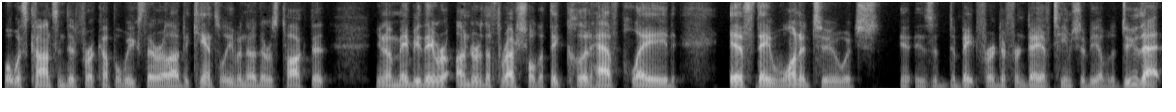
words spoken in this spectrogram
what Wisconsin did for a couple weeks, they were allowed to cancel, even though there was talk that, you know, maybe they were under the threshold that they could have played if they wanted to, which is a debate for a different day if teams should be able to do that.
